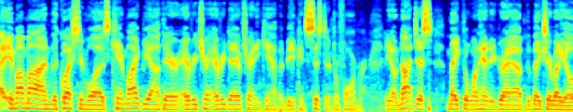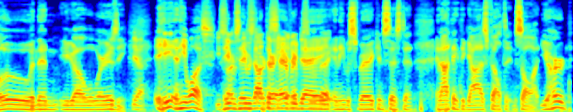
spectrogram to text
uh, in my mind the question was can Mike be out there every tra- every day of training camp and be a consistent performer? You know not just make the one-handed grab that makes everybody go ooh and then you go well where is he? Yeah. He and he was. Start, he was he was out there every, every day, day, and he was very consistent. And I think the guys felt it and saw it. You heard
